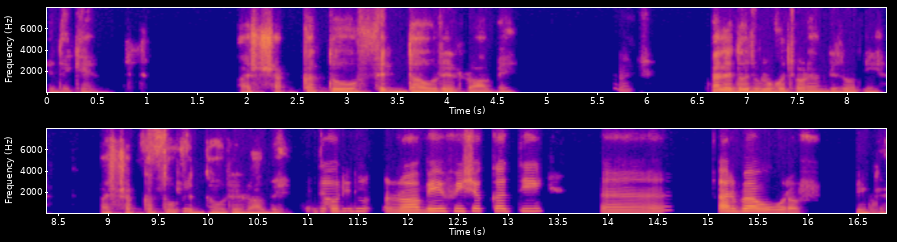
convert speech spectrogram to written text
یہ دیکھیں الشقۃ فی الدور الرابع اچھا پہلے دو جملوں کو چھوڑیں ان کی ضرورت نہیں ہے الشقۃ فی الدور الرابع الدور الرابع فی شقت اربع غرف ٹھیک ہے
